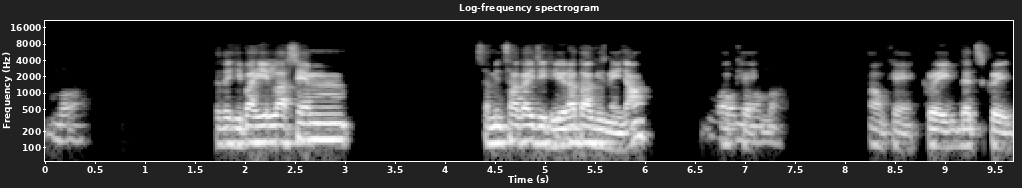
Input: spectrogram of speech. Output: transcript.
mo. Tada hi ba hi la sem samit sa gai ji hilira ta gis ne jang More, okay. More, more. Okay, great. That's great.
